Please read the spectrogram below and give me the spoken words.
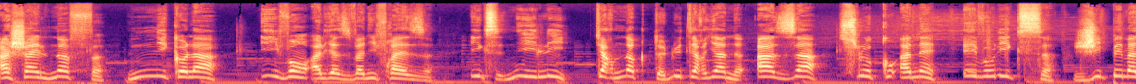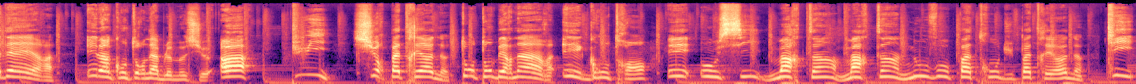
HL9, Nicolas, Yvan alias Vanifraise, X Nili, Carnoct, Lutherian, Aza, Anet, Evolix, JP Madère et l'incontournable Monsieur A, puis sur Patreon, Tonton Bernard et Gontran, et aussi Martin, Martin, nouveau patron du Patreon, qui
